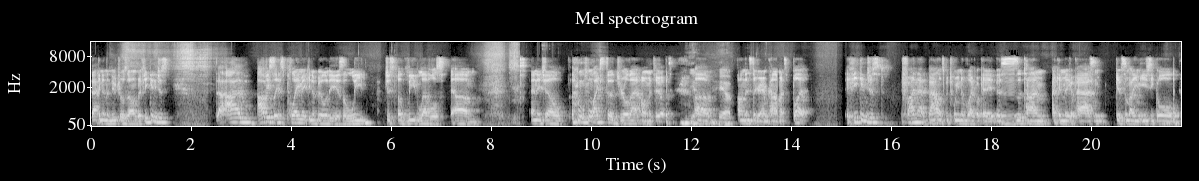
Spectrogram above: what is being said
back into the neutral zone. But if he can just, uh, obviously his playmaking ability is elite, just elite levels. Um, NHL likes to drill that home into it yeah, um, yeah. on Instagram comments. But if he can just find that balance between of like, okay, this is the time I can make a pass and give somebody an easy goal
